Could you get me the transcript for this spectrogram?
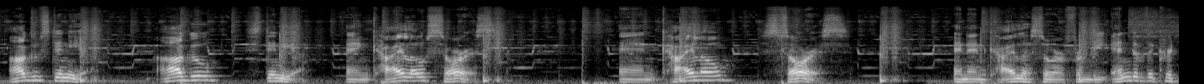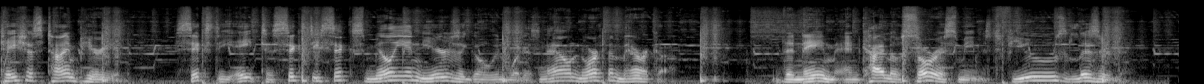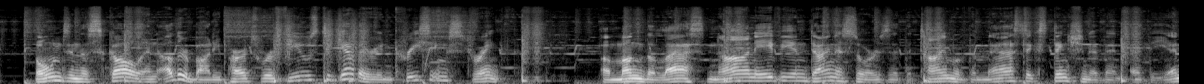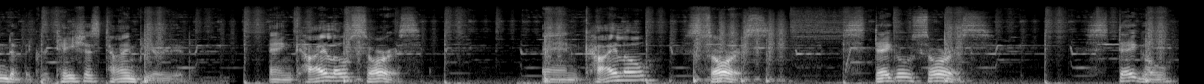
Agustinia, Agustinia, Ankylosaurus, Ankylosaurus, an ankylosaur from the end of the Cretaceous time period 68 to 66 million years ago in what is now North America. The name Ankylosaurus means fused lizard. Bones in the skull and other body parts were fused together, increasing strength. Among the last non avian dinosaurs at the time of the mass extinction event at the end of the Cretaceous time period. Ankylosaurus. Ankylosaurus. Stegosaurus. Stegosaurus.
